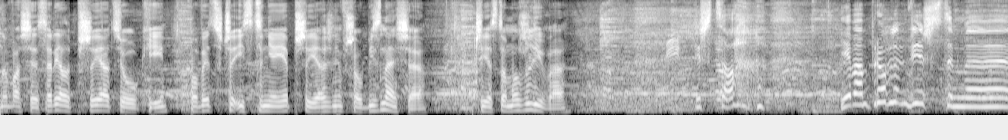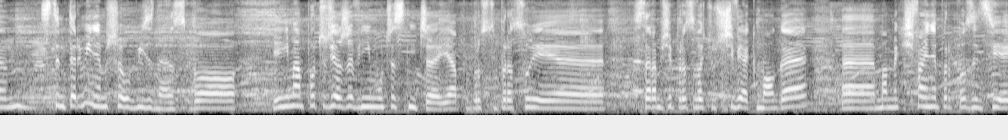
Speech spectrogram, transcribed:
No właśnie, serial Przyjaciółki. Powiedz, czy istnieje przyjaźń w show biznesie? Czy jest to możliwe? Wiesz co? Ja mam problem, wiesz, z tym, e, z tym terminem show biznes, bo ja nie mam poczucia, że w nim uczestniczę. Ja po prostu pracuję, staram się pracować uczciwie jak mogę. E, Mam jakieś fajne propozycje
